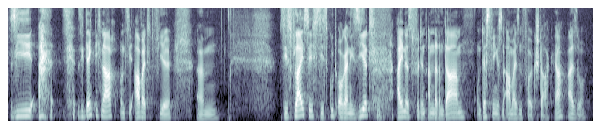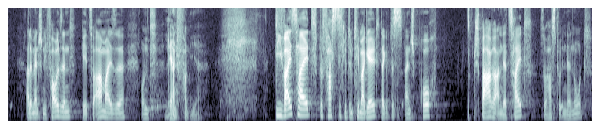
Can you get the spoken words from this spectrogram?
sie, sie, sie, denkt nicht nach und sie arbeitet viel. Ähm, sie ist fleißig, sie ist gut organisiert, eine ist für den anderen da und deswegen ist ein Ameisenvolk stark. Ja? Also, alle Menschen, die faul sind, geht zur Ameise und lernt von ihr. Die Weisheit befasst sich mit dem Thema Geld. Da gibt es einen Spruch, spare an der Zeit, so hast du in der Not.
